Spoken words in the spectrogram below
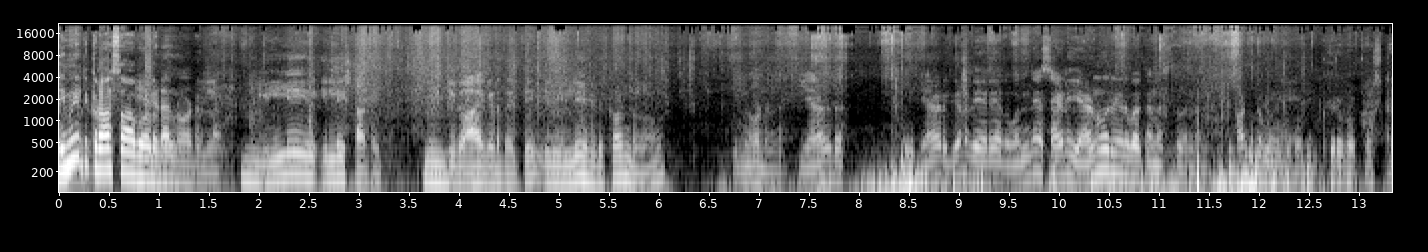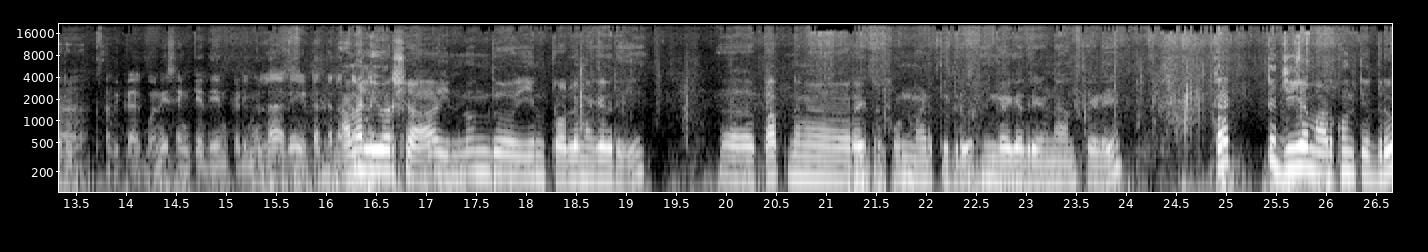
ಲಿಮಿಟ್ ಕ್ರಾಸ್ ಆಗಬಾರ್ದು. ನೋಡ್ರಲ್ಲ ಇಲ್ಲಿ ಇಲ್ಲಿ ಸ್ಟಾರ್ಟ್ ಐತಿ. ಇದು ಆ ಗಿಡದೈತಿ ಇದು ಇಲ್ಲಿ ಹಿಡ್ಕೊಂಡು ಇಲ್ಲಿ ನೋಡಲ್ಲ ಎರಡು ಎರಡು ಗಿಡದ ಏರಿಯಾ ಅದು ಒಂದೇ ಸೈಡ್ ಎರಡ್ನೂರು ಇರ್ಬೇಕು ಅನಿಸ್ತದ ನನಗೆ. ಒಟ್ಟು ಇರ್ಬೇಕು ಅಷ್ಟೇ ಅದಕ್ಕೆ ಗೊನಿ ಸಂಖ್ಯೆದ ಏನು ಕಡಿಮೆ ಇಲ್ಲ ಅದೇ ಇಟ್ಟತ್ತ ಆಮೇಲೆ ಈ ವರ್ಷ ಇನ್ನೊಂದು ಏನು ಪ್ರಾಬ್ಲಮ್ ಆಗ್ಯದ್ರಿ? ಪಾಪ ನನ್ನ ರೈತರು ಫೋನ್ ಮಾಡ್ತಿದ್ರು ಹಿಂಗಾಗ್ಯದ್ರಿ ಅಣ್ಣ ಅಂಥೇಳಿ ಕರೆಕ್ಟ್ ಜಿ ಎ ಮಾಡ್ಕೊತಿದ್ರು.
